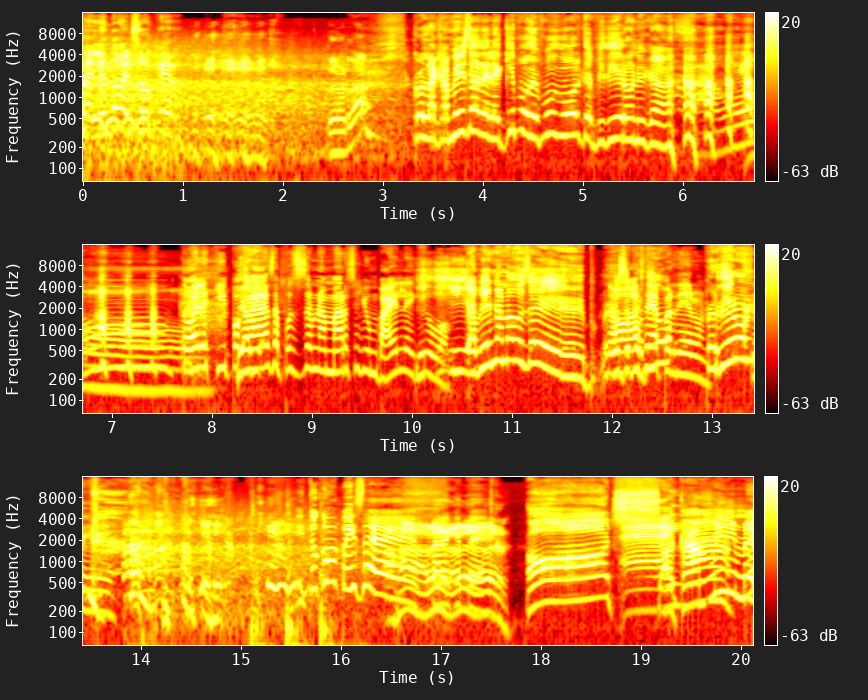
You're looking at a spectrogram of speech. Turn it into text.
saliendo del soccer. ¿De verdad? Con la camisa del equipo de fútbol te pidieron, hija. Huevo. Todo el equipo acá había- se puso a hacer una marcha y un baile. ¿Y, qué hubo? ¿Y habían ganado ese, No, ese partido? ya perdieron. ¿Perdieron? Sí. ¿Y tú cómo pediste Ajá, a ver, para a que ver, te...? a ver. Oh, Ay, a mí me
